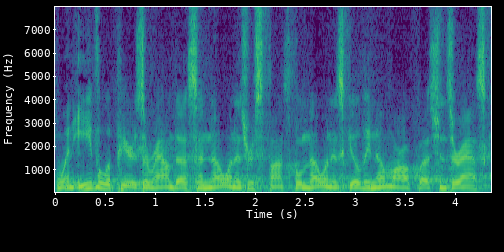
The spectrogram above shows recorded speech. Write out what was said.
when evil appears around us and no one is responsible, no one is guilty, no moral questions are asked.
